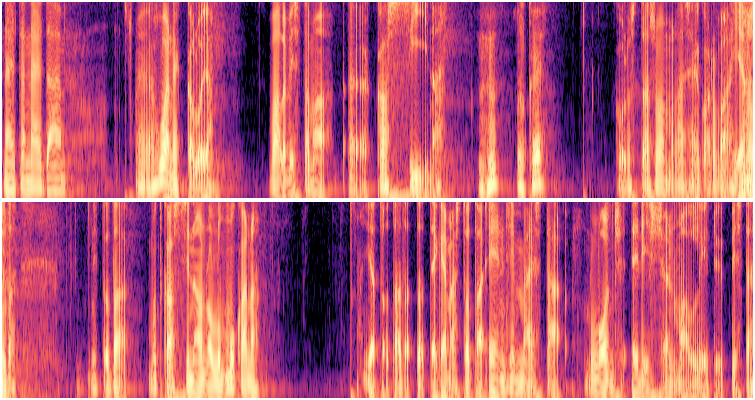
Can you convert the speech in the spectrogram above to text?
näitä, näitä huonekaluja valmistama Cassina – Mhm, Okei. Okay. kuulostaa suomalaiseen korvaan hienolta. Niin tota, Mutta Kassina on ollut mukana ja tota, tota, tekemässä tota ensimmäistä launch edition mallia tyyppistä,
